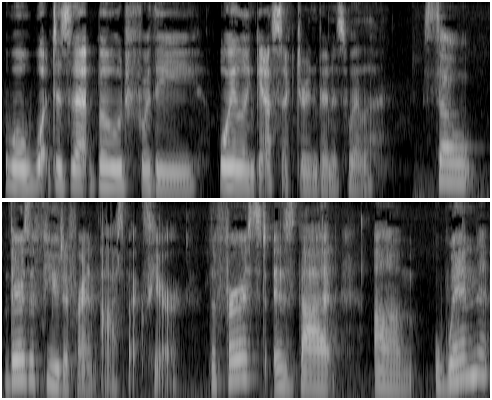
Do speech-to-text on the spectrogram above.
well, what does that bode for the oil and gas sector in Venezuela? So there's a few different aspects here. The first is that um, when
